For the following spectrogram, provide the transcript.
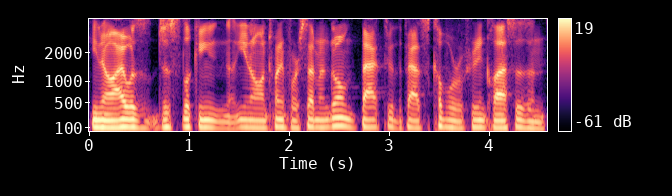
you know, I was just looking, you know, on twenty four seven, going back through the past couple recruiting classes, and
